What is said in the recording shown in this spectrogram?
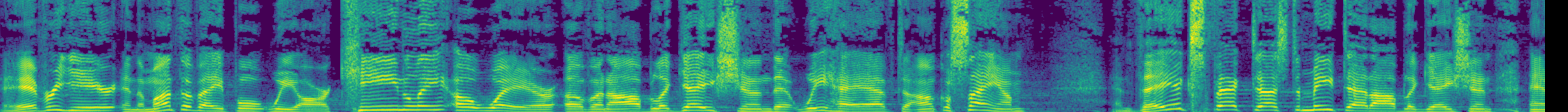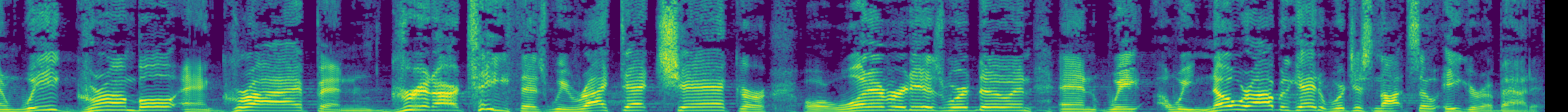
Every year in the month of April, we are keenly aware of an obligation that we have to Uncle Sam and they expect us to meet that obligation, and we grumble and gripe and grit our teeth as we write that check or, or whatever it is we're doing, and we, we know we're obligated, we're just not so eager about it.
